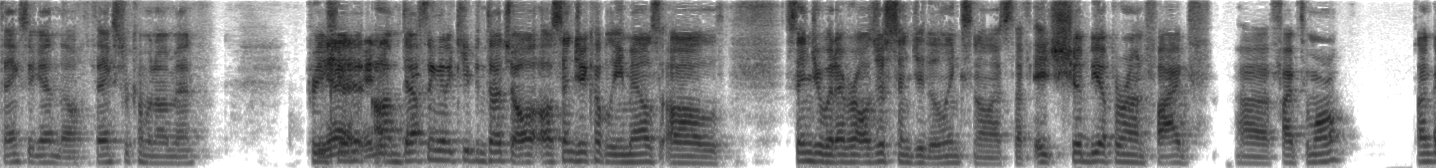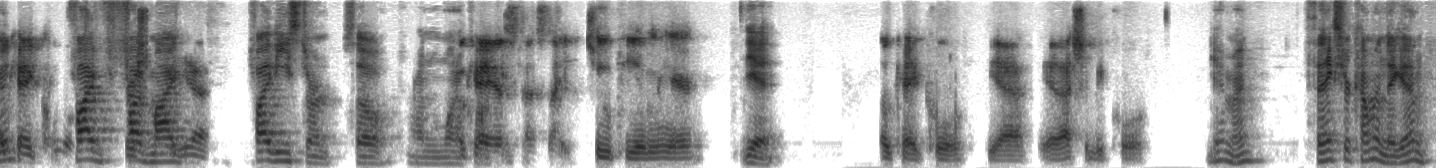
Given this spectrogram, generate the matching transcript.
Thanks again, though. Thanks for coming on, man. Appreciate yeah, it. I'm definitely gonna keep in touch. I'll, I'll send you a couple emails. I'll send you whatever. I'll just send you the links and all that stuff. It should be up around five, uh, five tomorrow. Sound good? Okay, cool. Five, five sure, my, yeah. five Eastern. So around one. Okay, that's, that's like two p.m. here. Yeah. Okay, cool. Yeah, yeah, that should be cool. Yeah, man. Thanks for coming again.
